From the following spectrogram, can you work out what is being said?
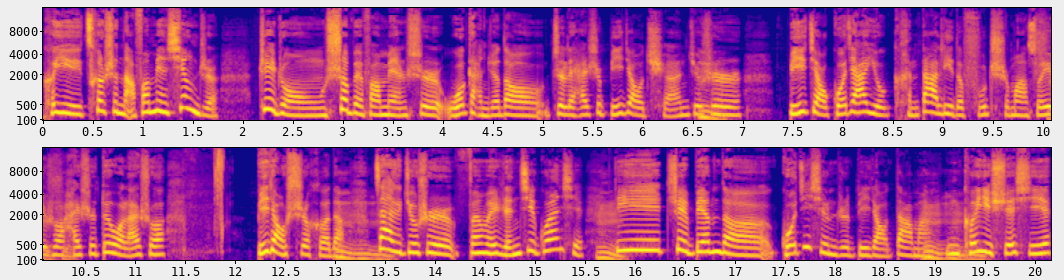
可以测试哪方面性质。这种设备方面是我感觉到这里还是比较全，就是比较国家有很大力的扶持嘛，所以说还是对我来说比较适合的。再一个就是分为人际关系，第一这边的国际性质比较大嘛，你可以学习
